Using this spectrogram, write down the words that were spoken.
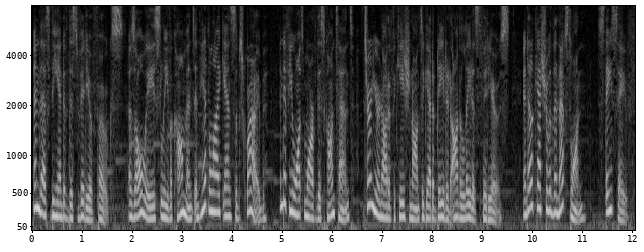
And that's the end of this video, folks. As always, leave a comment and hit like and subscribe. And if you want more of this content, turn your notification on to get updated on the latest videos. And I'll catch you with the next one. Stay safe.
